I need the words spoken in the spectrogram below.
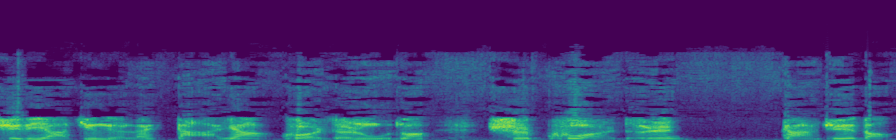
叙利亚境内来打压库尔德人武装，使库尔德人感觉到，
